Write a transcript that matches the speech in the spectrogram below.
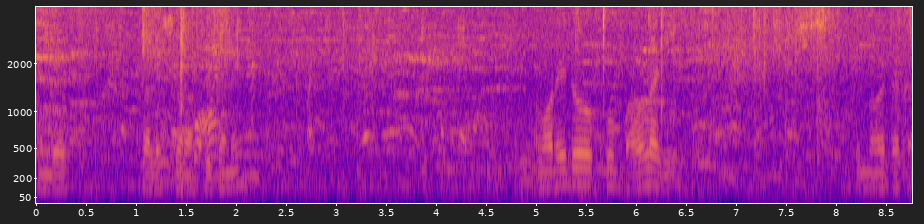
সুন্দর কালেকশন আছে এখানে। আমার এটাও খুব ভালো লাগে। নয় টাকা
